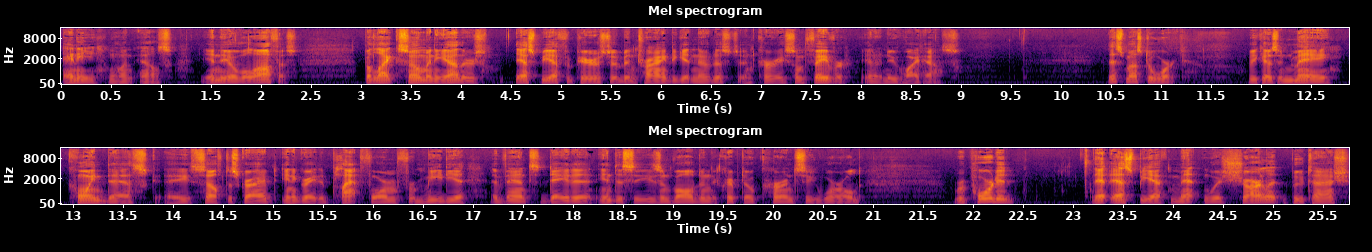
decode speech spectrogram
anyone else, in the Oval Office. But like so many others, SBF appears to have been trying to get noticed and curry some favor in a new White House. This must have worked, because in May, Coindesk, a self described integrated platform for media, events, data, and indices involved in the cryptocurrency world, reported that SBF met with Charlotte Butash,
